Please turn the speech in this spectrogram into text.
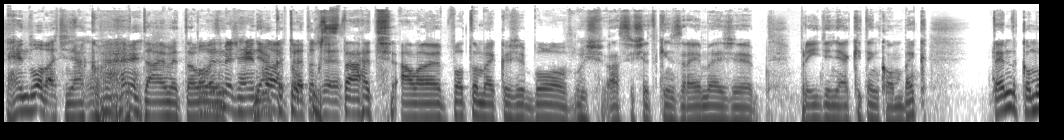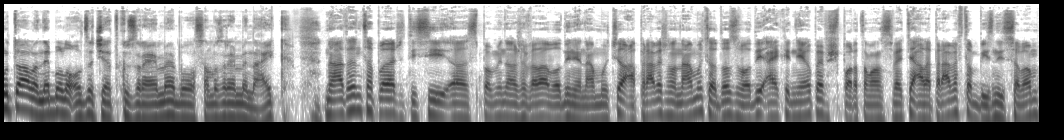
Handlovať. Nejako, dajme to. Povedzme, že handlovať, to pretože... ustať, ale potom akože bolo už asi všetkým zrejme, že príde nejaký ten comeback. Ten, komu to ale nebolo od začiatku zrejme, bol samozrejme Nike. No a to som povedať, že ty si uh, spomínal, že veľa vody nenamútil a práve, že on namútil dosť vody, aj keď nie úplne v športovom svete, ale práve v tom biznisovom,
